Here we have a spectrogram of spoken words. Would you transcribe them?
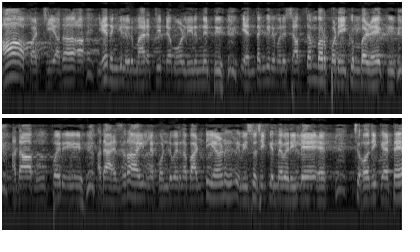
ആ പക്ഷി അതാ ഏതെങ്കിലും ഒരു മരത്തിന്റെ മുകളിൽ ഇരുന്നിട്ട് എന്തെങ്കിലും ഒരു ശബ്ദം പുറപ്പെടുവിക്കുമ്പോഴേക്ക് അതാ മൂപ്പര് അതാ ഇസ്രായേലിനെ കൊണ്ടുവരുന്ന വണ്ടിയാണ് വിശ്വസിക്കുന്നവരില്ലേ? ചോദിക്കട്ടെ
